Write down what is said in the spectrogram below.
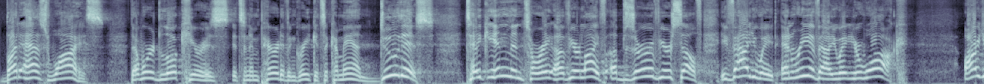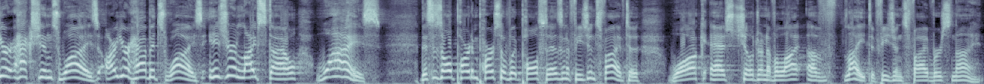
but as wise. That word look here is it's an imperative in Greek, it's a command. Do this. Take inventory of your life, observe yourself, evaluate and reevaluate your walk. Are your actions wise? Are your habits wise? Is your lifestyle wise? This is all part and parcel of what Paul says in Ephesians 5 to walk as children of, light, of light, Ephesians 5, verse 9.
